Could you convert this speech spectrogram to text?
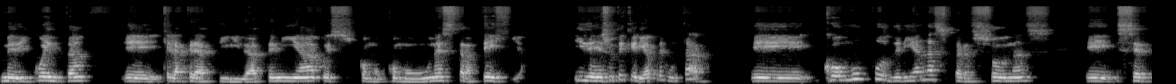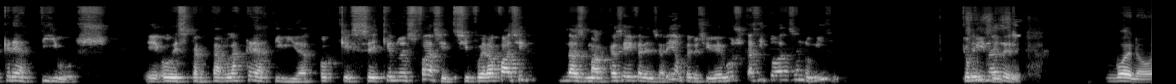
me di cuenta eh, que la creatividad tenía pues como, como una estrategia. Y de eso te quería preguntar. Eh, ¿cómo podrían las personas eh, ser creativos eh, o despertar la creatividad? Porque sé que no es fácil. Si fuera fácil, las marcas se diferenciarían, pero si vemos, casi todas hacen lo mismo. ¿Qué opinas de eso? Bueno,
